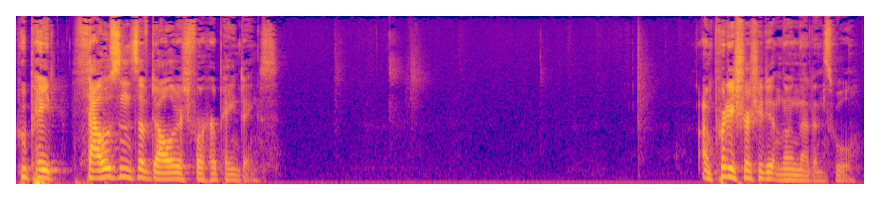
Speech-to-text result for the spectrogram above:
who paid thousands of dollars for her paintings. I'm pretty sure she didn't learn that in school.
